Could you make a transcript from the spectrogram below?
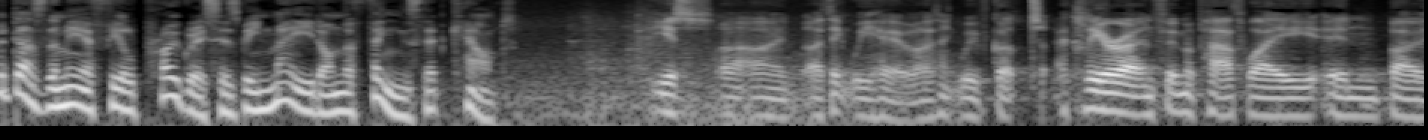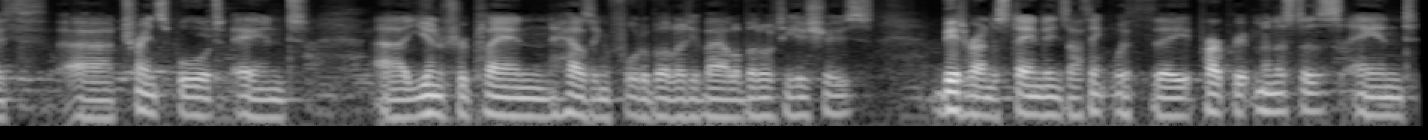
but does the mayor feel progress has been made on the things that count? yes, I, I, think we have. I think we've got a clearer and firmer pathway in both uh, transport and uh, unitary plan housing affordability availability issues. Better understandings, I think, with the appropriate ministers, and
